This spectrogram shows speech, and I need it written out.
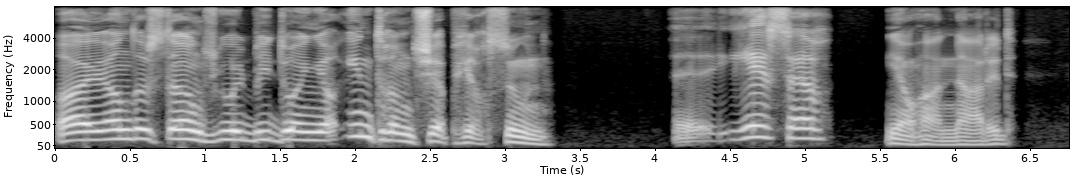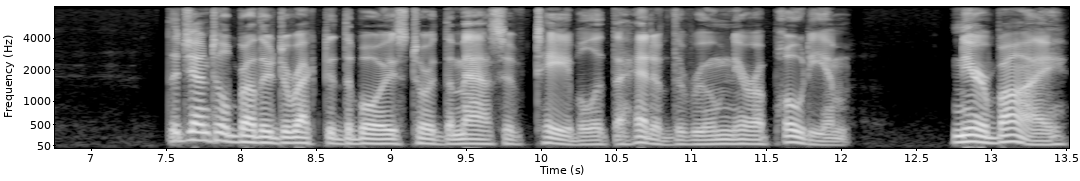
I understand you will be doing your internship here soon. Uh, yes, sir, Johann nodded. The gentle brother directed the boys toward the massive table at the head of the room near a podium. Nearby,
